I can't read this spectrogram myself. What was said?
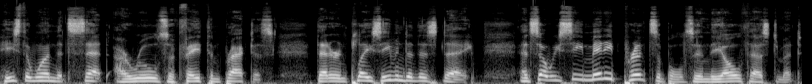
He's the one that set our rules of faith and practice that are in place even to this day. And so we see many principles in the Old Testament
